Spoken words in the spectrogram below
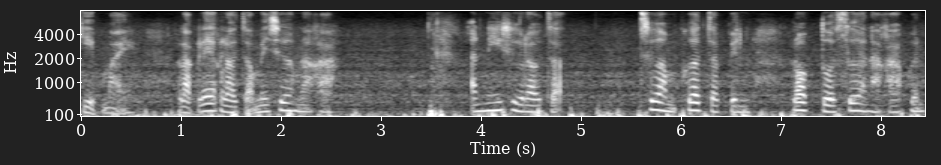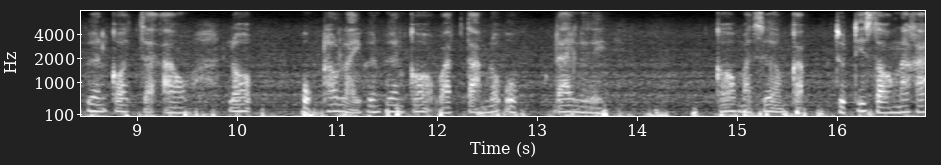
กีบใหม่ หลักแรกเราจะไม่เชื่อมนะคะ อันนี้คือเราจะ เชื่อมเพื่อจะเป็นรอบตัวเสื้อนะคะ เพื่อนๆก็จะเอารอบอกเท่าไหร่เพื่อนๆ ก็วัดตามรอบอกได้เลย ก็มาเชื่อมกับจุดที่สองนะคะ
